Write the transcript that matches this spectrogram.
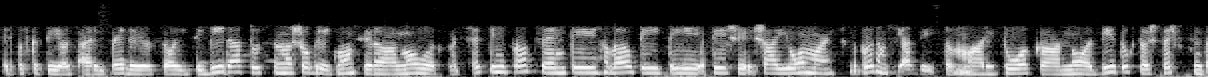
Es paskatījos arī pēdējos OECD datus, un šobrīd mums ir 0,7% veltīti tieši šai jomai. Nu, protams, atzīstam arī to, ka no 2016.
